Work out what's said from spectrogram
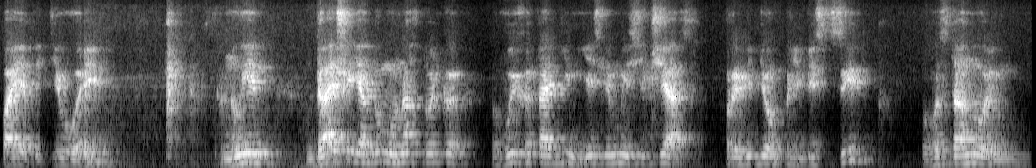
по этой теории. Ну и дальше, я думаю, у нас только выход один. Если мы сейчас проведем плебисцит, восстановим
